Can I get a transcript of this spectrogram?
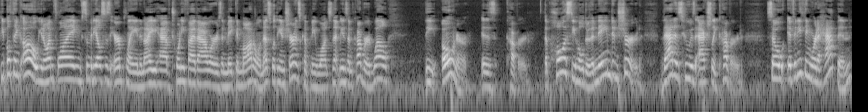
People think, oh, you know, I'm flying somebody else's airplane and I have 25 hours and make and model, and that's what the insurance company wants, and that means I'm covered. Well, the owner is covered. The policyholder, the named insured, that is who is actually covered. So if anything were to happen,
